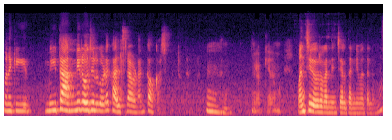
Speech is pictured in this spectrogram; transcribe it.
మనకి మిగతా అన్ని రోజులు కూడా కలిసి రావడానికి అవకాశం ఉంటుంది ఓకేనమ్మా మంచి వివరాలు అందించారు. ధన్యవాదాలమ్మా.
